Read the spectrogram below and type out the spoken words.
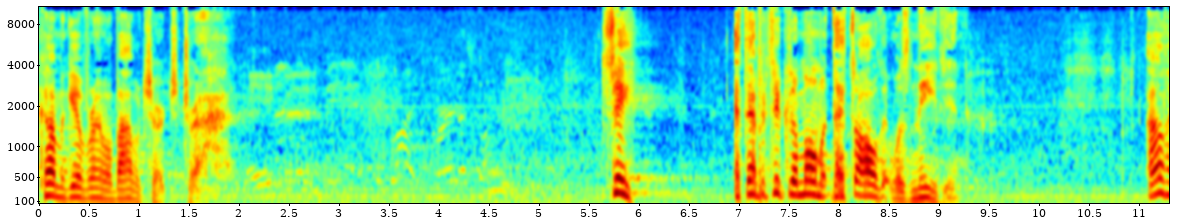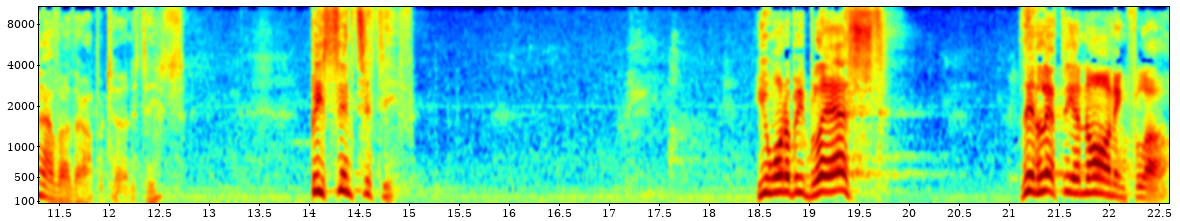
come and give Rhema Bible Church a try? See, at that particular moment, that's all that was needed. I'll have other opportunities. Be sensitive. You want to be blessed? Then let the anointing flow.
